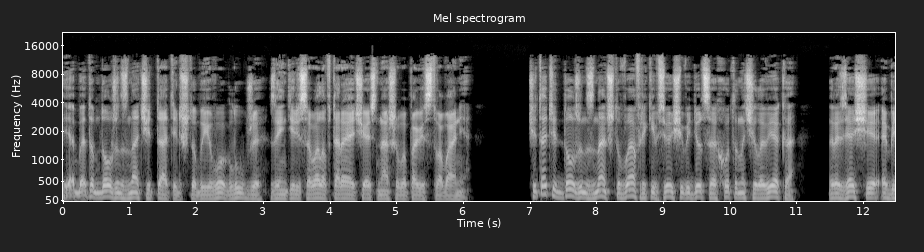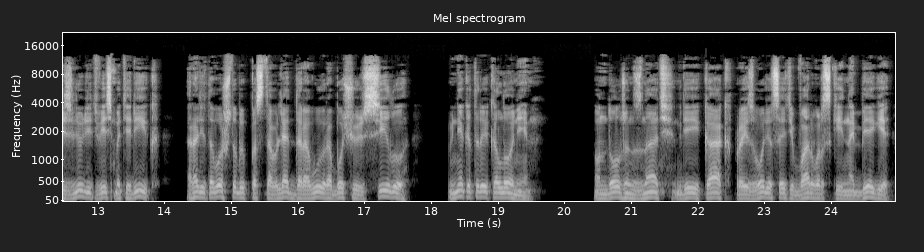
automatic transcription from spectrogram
И об этом должен знать читатель, чтобы его глубже заинтересовала вторая часть нашего повествования. Читатель должен знать, что в Африке все еще ведется охота на человека, грозящая обезлюдить весь материк ради того, чтобы поставлять даровую рабочую силу в некоторые колонии. Он должен знать, где и как производятся эти варварские набеги,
